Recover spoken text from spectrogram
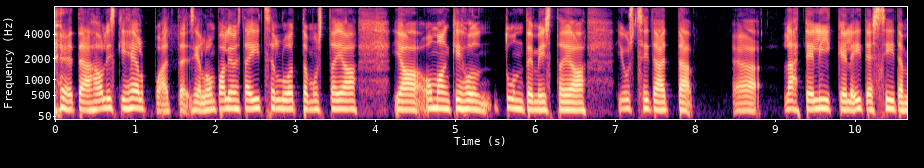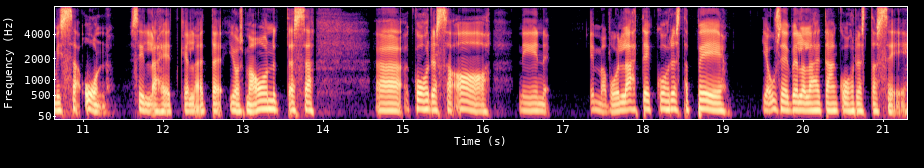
tämähän olisikin helppoa, että siellä on paljon sitä itseluottamusta ja, ja oman kehon tuntemista ja just sitä, että ää, lähtee liikkeelle itse siitä, missä on – sillä hetkellä, että jos mä oon nyt tässä ää, kohdassa A, niin en mä voi lähteä kohdasta B ja usein vielä lähdetään kohdasta C.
